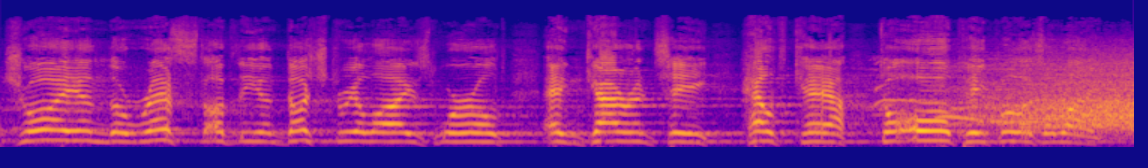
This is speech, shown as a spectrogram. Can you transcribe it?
Will join the rest of the industrialized world and guarantee health care to all people as a right.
